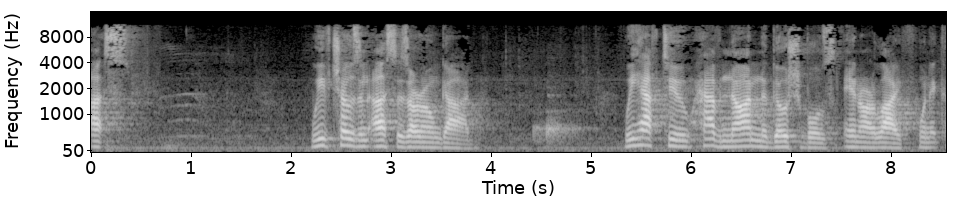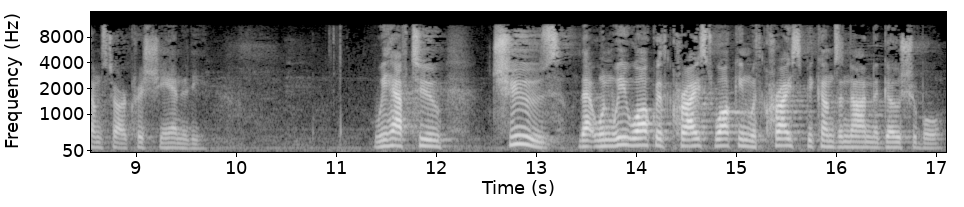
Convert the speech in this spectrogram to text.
Us. We've chosen us as our own God. We have to have non negotiables in our life when it comes to our Christianity. We have to choose that when we walk with Christ, walking with Christ becomes a non negotiable.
